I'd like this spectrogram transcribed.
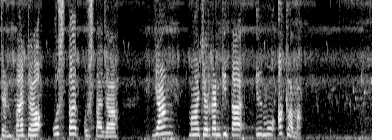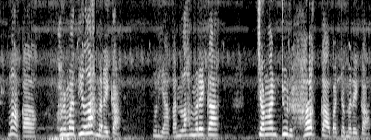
Dan pada ustadz ustazah yang mengajarkan kita ilmu agama. Maka Hormatilah mereka, muliakanlah mereka, jangan durhaka pada mereka.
